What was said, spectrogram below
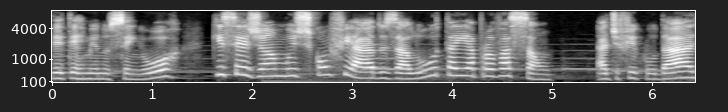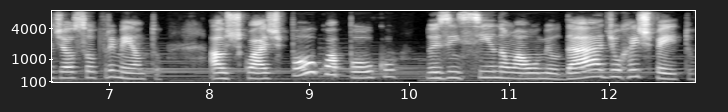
determina o Senhor que sejamos confiados à luta e à provação a dificuldade e ao sofrimento, aos quais pouco a pouco nos ensinam a humildade, o respeito,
